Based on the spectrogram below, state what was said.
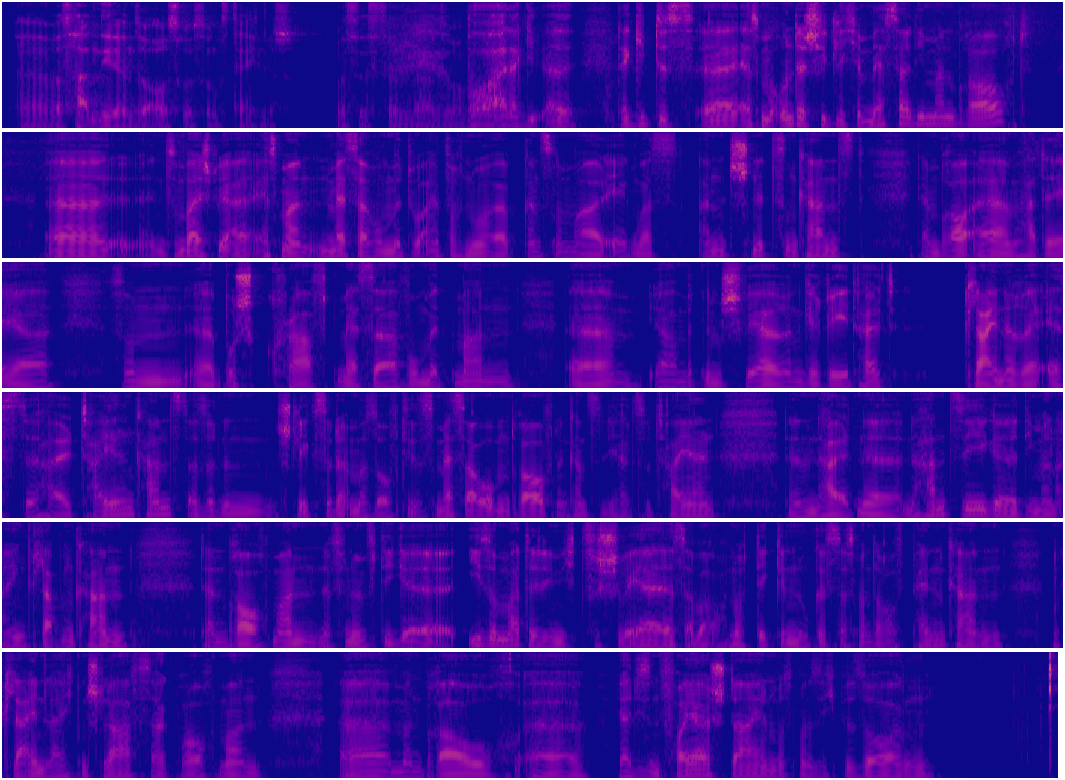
äh, was hatten die denn so ausrüstungstechnisch? Was ist denn da so? Boah, da gibt, äh, da gibt es äh, erstmal unterschiedliche Messer, die man braucht. Äh, zum Beispiel äh, erstmal ein Messer, womit du einfach nur ganz normal irgendwas anschnitzen kannst. Dann brau ähm, hatte er so ein äh, Bushcraft-Messer, womit man ähm, ja mit einem schwereren Gerät halt kleinere Äste halt teilen kannst. Also dann schlägst du da immer so auf dieses Messer oben drauf, dann kannst du die halt so teilen. Dann halt eine, eine Handsäge, die man einklappen kann. Dann braucht man eine vernünftige Isomatte, die nicht zu schwer ist, aber auch noch dick genug ist, dass man darauf pennen kann. Einen kleinen leichten Schlafsack braucht man. Äh, man braucht äh, ja diesen Feuerstein, muss man sich besorgen.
